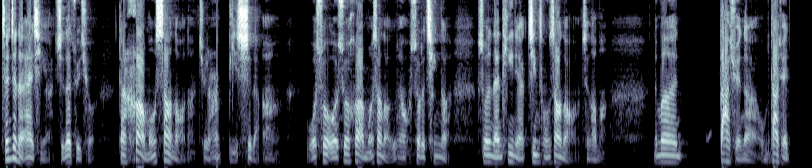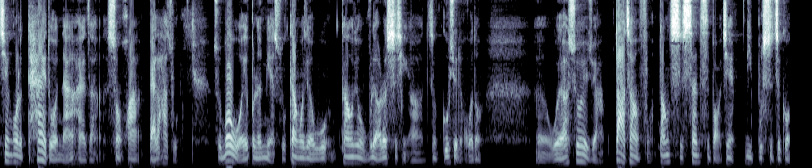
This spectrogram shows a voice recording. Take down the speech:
真正的爱情啊，值得追求。但荷尔蒙上脑呢，就让人鄙视的啊！我说我说荷尔蒙上脑，就算说的轻的了，说的难听一点，精虫上脑，知道吗？那么大学呢，我们大学见过了太多男孩子送花摆蜡烛，主播我也不能免俗，干过这无干过这种无聊的事情啊，这种狗血的活动。呃，我要说一句啊，大丈夫当持三尺宝剑，立不世之功。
